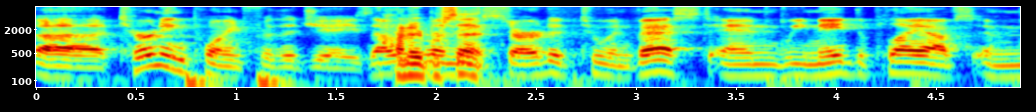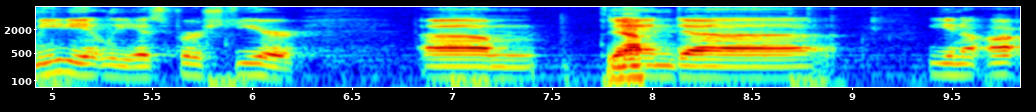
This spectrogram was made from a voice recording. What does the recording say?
uh, turning point for the Jays. That was 100%. when they started to invest, and we made the playoffs immediately his first year. Um, yeah. And uh, you know, I,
